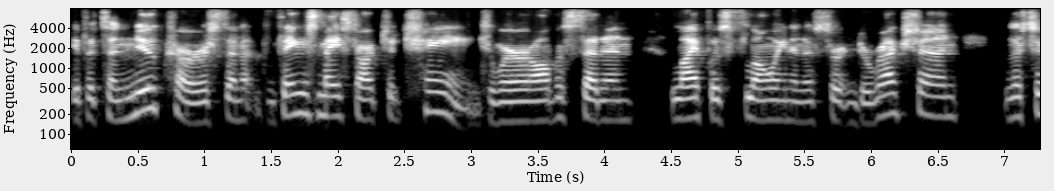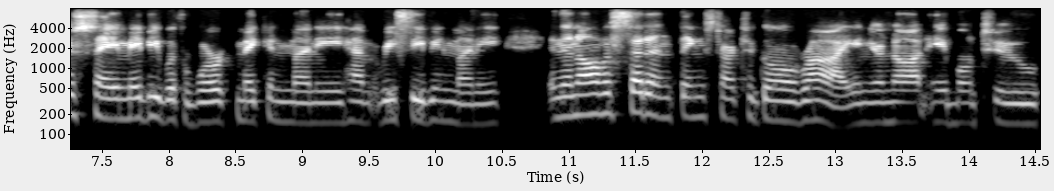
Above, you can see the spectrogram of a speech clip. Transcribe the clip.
if it's a new curse, then things may start to change where all of a sudden life was flowing in a certain direction. Let's just say maybe with work, making money, have receiving money, and then all of a sudden things start to go awry and you're not able to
